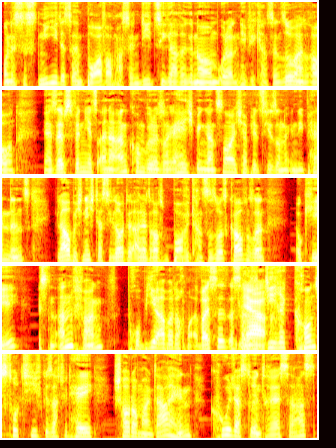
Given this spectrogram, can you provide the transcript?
Und es ist nie das, ein, boah, warum hast du denn die Zigarre genommen? Oder nee, wie kannst du denn so weit rauchen? Ja, selbst wenn jetzt einer ankommen würde und sagt, hey, ich bin ganz neu, ich habe jetzt hier so eine Independence, glaube ich nicht, dass die Leute alle draußen, boah, wie kannst du sowas kaufen, sondern okay, ist ein Anfang, probier aber doch mal, weißt du, dass Ja. also direkt konstruktiv gesagt wird, hey, schau doch mal dahin, cool, dass du Interesse hast,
